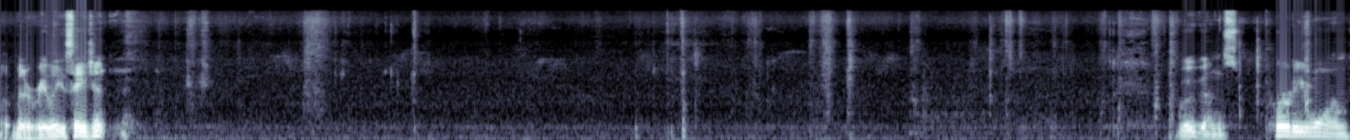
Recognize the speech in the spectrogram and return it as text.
A little bit of release agent. Glue gun's pretty warm.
